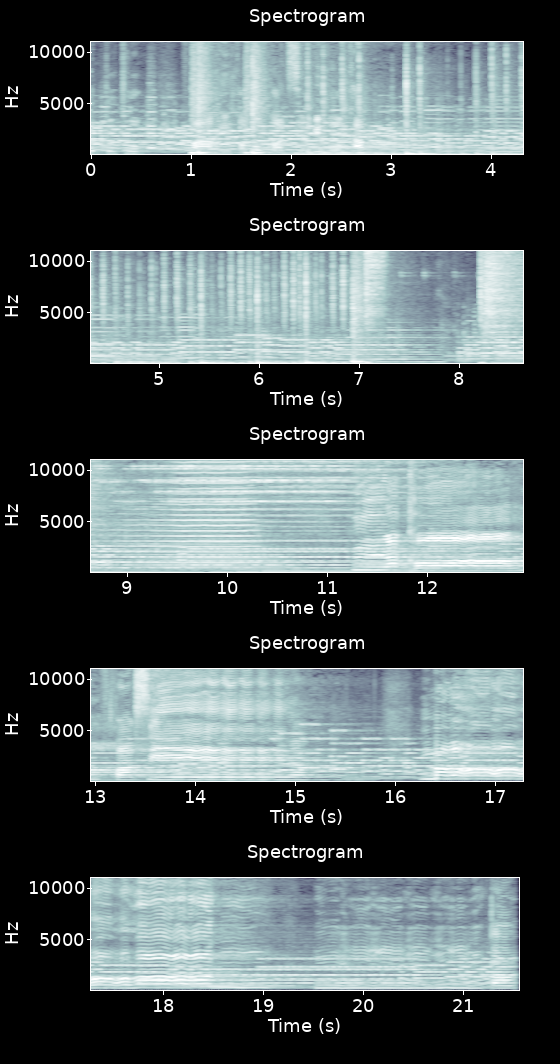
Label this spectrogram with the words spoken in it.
ทุกทุกทุกฝ่ายขององค์กรเสียงวิหงครับ ละครฝากเสียงมอนตัง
